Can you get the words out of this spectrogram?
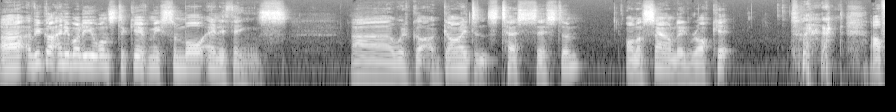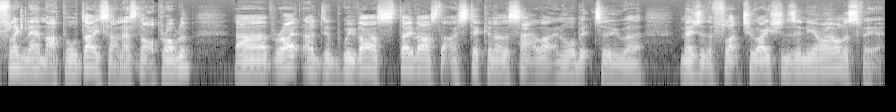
Uh, have you got anybody who wants to give me some more anythings? Uh, we've got a guidance test system on a sounding rocket. I'll fling them up all day, son. That's not a problem. Uh, right, we've asked. They've asked that I stick another satellite in orbit to uh, measure the fluctuations in the ionosphere.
